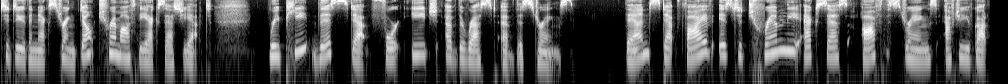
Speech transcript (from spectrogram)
to do the next string. Don't trim off the excess yet. Repeat this step for each of the rest of the strings. Then, step five is to trim the excess off the strings after you've got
